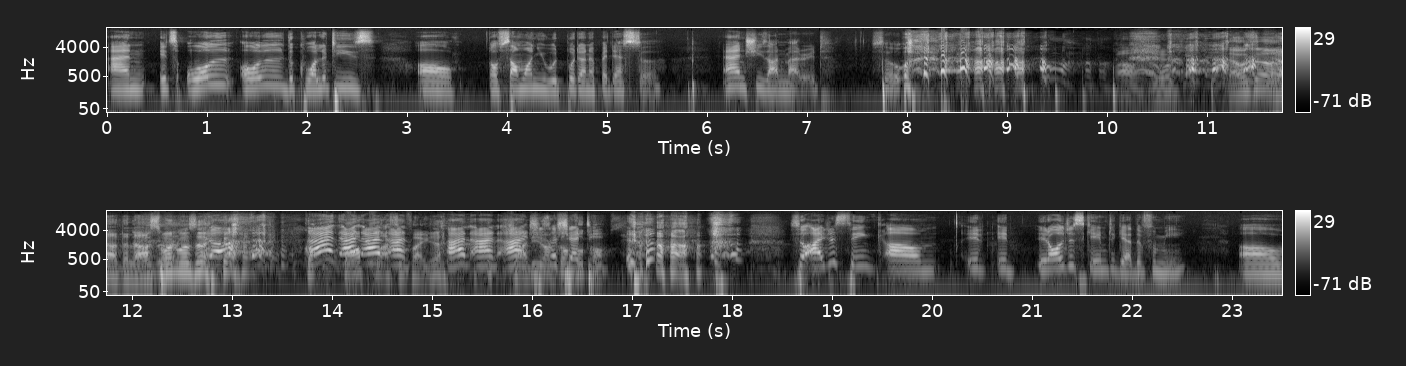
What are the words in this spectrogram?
And it's all, all the qualities uh, of someone you would put on a pedestal. And she's unmarried. So, Wow, yeah. That was a. Yeah, the last one was a. and, and, and, and, classified. and, and, and she's a Shetty. So I just think um, it, it, it all just came together for me. Uh,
